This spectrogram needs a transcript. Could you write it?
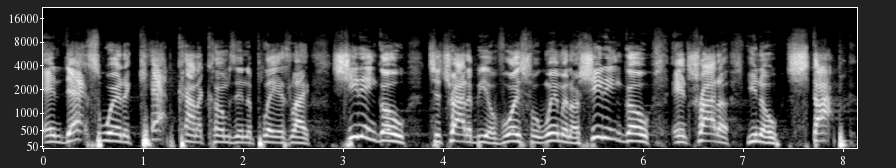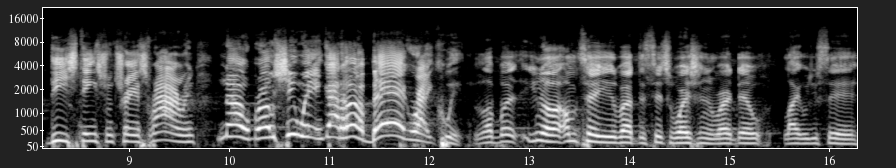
And that's where the cap kind of comes into play. It's like she didn't go to try to be a voice for women, or she didn't go and try to, you know, stop these things from transpiring. No, bro, she went and got her a bag right quick. But you know, I'm gonna tell you about the situation right there. Like what you said,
